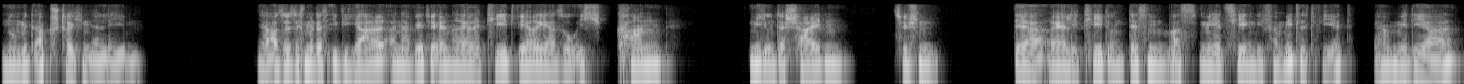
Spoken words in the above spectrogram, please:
nur mit Abstrichen erleben. Ja, also sag ich mal, das Ideal einer virtuellen Realität wäre ja so, ich kann nicht unterscheiden zwischen der Realität und dessen, was mir jetzt hier irgendwie vermittelt wird, ja, medial.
